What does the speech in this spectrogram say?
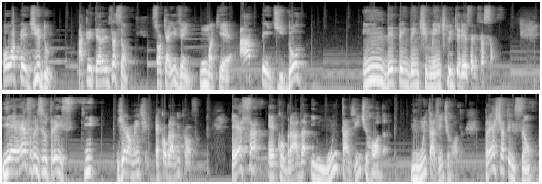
ou a pedido a critério da administração. Só que aí vem uma que é a pedido independentemente do interesse da administração. E é essa do inciso 3 que geralmente é cobrada em prova. Essa é cobrada e muita gente roda. Muita gente roda. Preste atenção,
